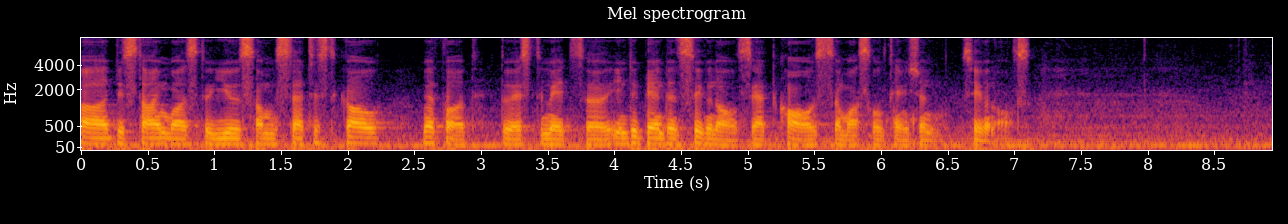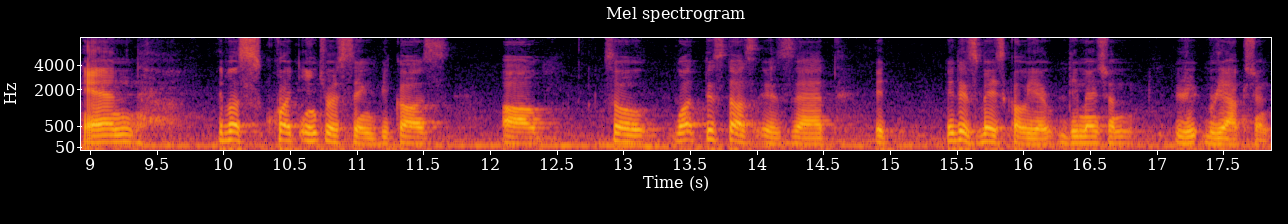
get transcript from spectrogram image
uh, this time was to use some statistical method to estimate the independent signals that cause the muscle tension signals. And it was quite interesting because, uh, so what this does is that it, it is basically a dimension re reaction.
